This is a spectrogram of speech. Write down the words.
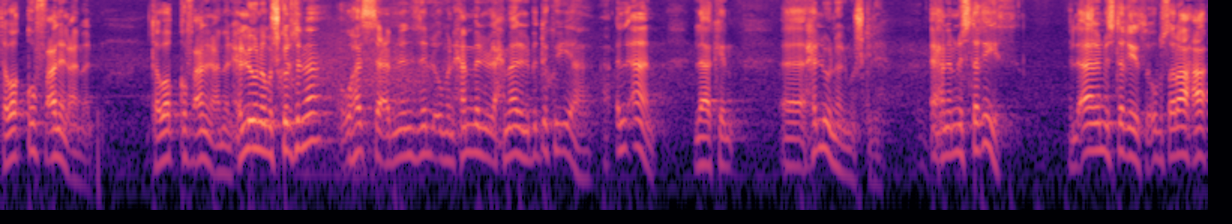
توقف عن العمل توقف عن العمل. حلوا لنا مشكلتنا؟ وهسه بننزل وبنحمل الأحمال اللي بدكم إياها الآن لكن آه، حلوا لنا المشكلة. إحنا بنستغيث. الآن بنستغيث وبصراحة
